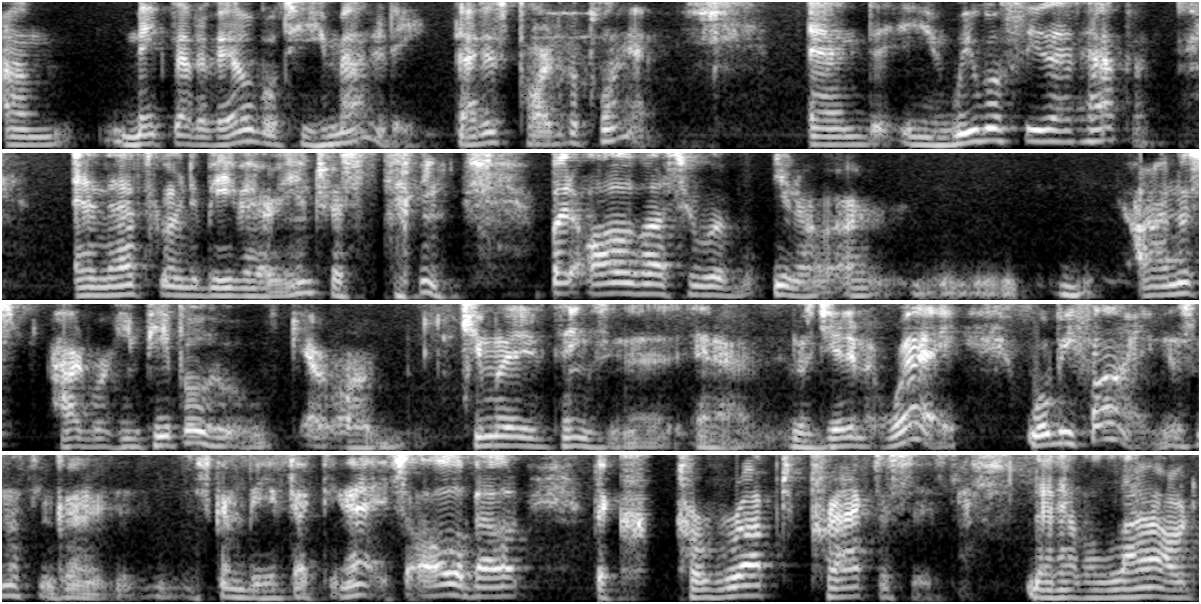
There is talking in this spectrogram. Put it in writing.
um, make that available to humanity. That is part of the plan. And you know, we will see that happen and that's going to be very interesting. but all of us who have, you know, are honest, hardworking people who are accumulated things in a, in a legitimate way will be fine. There's nothing going to it's going to be affecting that. It's all about the corrupt practices that have allowed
